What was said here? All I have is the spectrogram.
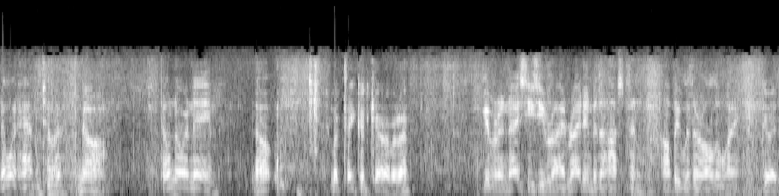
Know what happened to her? No. Don't know her name. No. Look, take good care of her, huh? Give her a nice, easy ride right into the hospital. I'll be with her all the way. Good.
